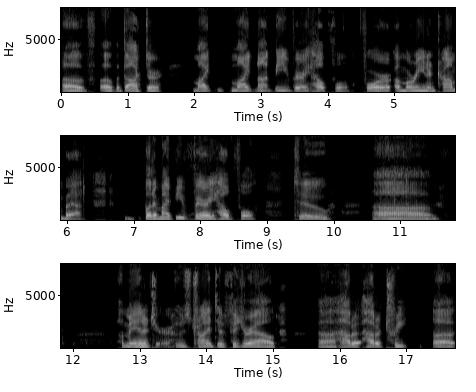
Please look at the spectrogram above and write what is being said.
of of a doctor might might not be very helpful for a marine in combat, but it might be very helpful to uh, a manager who's trying to figure out uh, how to how to treat uh,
